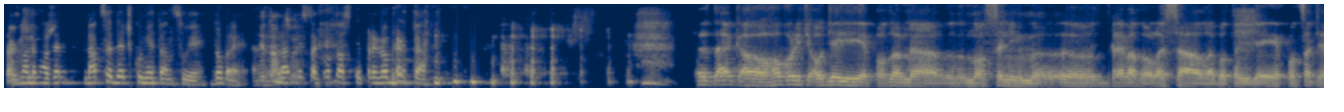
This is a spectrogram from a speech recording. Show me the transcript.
Takže... To znamená, že na CD netancuje. Dobre, vráťme sa k otázke pre Roberta. Tak hovoriť o deji je podľa mňa nosením e, dreva do lesa, lebo ten dej je v podstate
